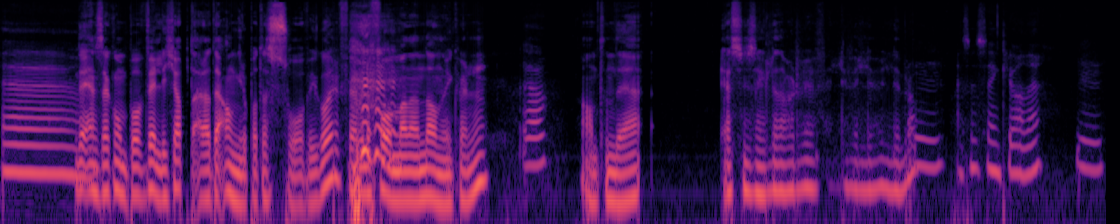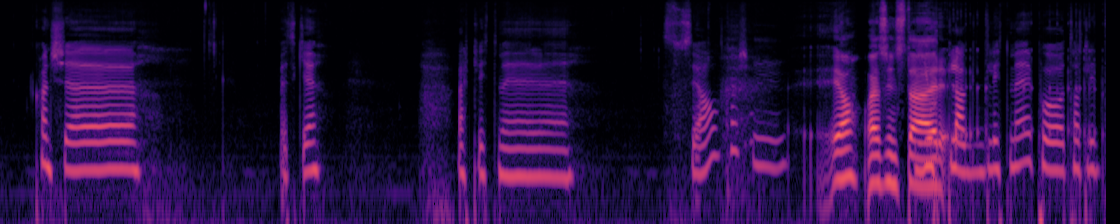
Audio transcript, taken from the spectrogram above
Eh, Det eneste jeg kommer på veldig kjapt, er at jeg angrer på at jeg sov i går. For jeg ville få med meg den Danvik-kvelden. ja. Annet enn det Jeg syns egentlig det har vært veldig, veldig, veldig, veldig bra. Mm, Jeg syns egentlig òg var det. mm. Kanskje Vet ikke. Vært litt mer eh, sosial, kanskje. Mm. Ja, og jeg syns det er Gjort lagd litt mer, på tatt litt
